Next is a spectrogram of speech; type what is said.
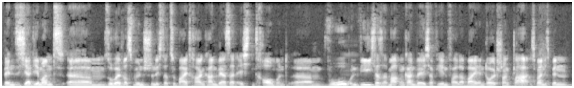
wenn sich halt jemand ähm, so etwas wünscht und ich dazu beitragen kann, wäre es halt echt ein Traum. Und ähm, wo und wie ich das halt machen kann, wäre ich auf jeden Fall dabei in Deutschland. Klar, ich meine, ich bin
